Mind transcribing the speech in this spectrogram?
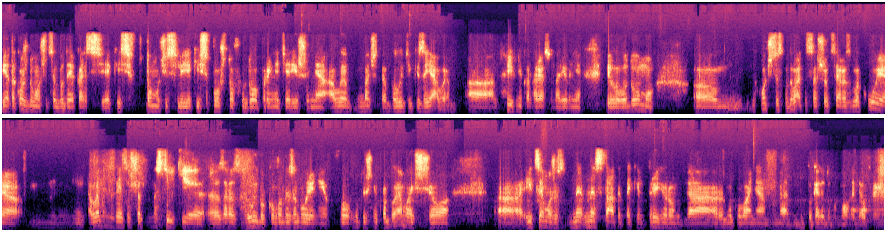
Я також думав, що це буде якась якийсь, в тому числі якийсь поштовх до прийняття рішення. Але бачите, були тільки заяви а, на рівні конгресу, на рівні Білого Дому. Ем, Хочеться сподіватися, що це розблокує, але мені здається, що настільки е, зараз глибоко вони занурені в внутрішні проблеми, що е, і це може не, не стати таким тригером для розблокування пакету допомоги для України.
